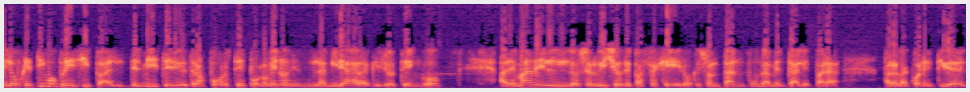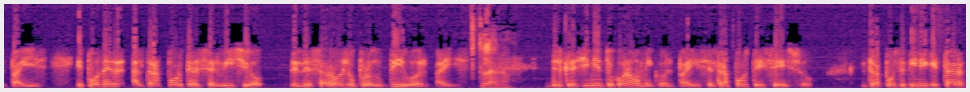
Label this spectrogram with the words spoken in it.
el objetivo principal del Ministerio de Transporte, por lo menos en la mirada que yo tengo, además de los servicios de pasajeros, que son tan fundamentales para, para la conectividad del país, es poner al transporte al servicio del desarrollo productivo del país, claro. del crecimiento económico del país. El transporte es eso. El transporte tiene que estar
